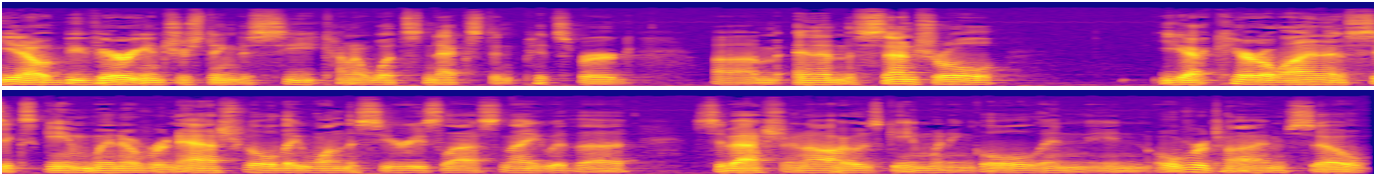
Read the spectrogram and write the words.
you know, it'd be very interesting to see kind of what's next in Pittsburgh. Um, and then the Central, you got Carolina, six game win over Nashville. They won the series last night with a Sebastian Aho's game winning goal in, in overtime. So,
